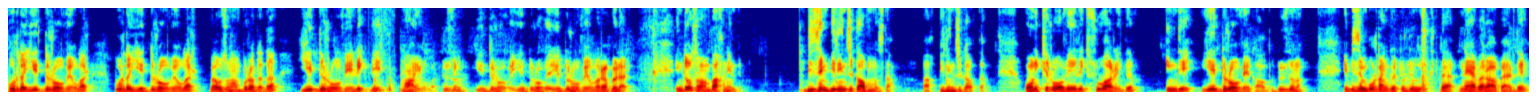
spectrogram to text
Burada 7 rove olar. Burada 7 rove olar və o zaman burada da 7 rovelik bir maye olar. Düzdürmü? 7 rove, 7 rove, 7 rove olarak bölərik. İndi o zaman baxın indi. Bizim birinci qabımızda, bax birinci qabda 12 rovelik su var idi. İndi 7 rove qaldı, düzdürmü? E bizim buradan götürdüğümüz kütle neye beraberdi?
